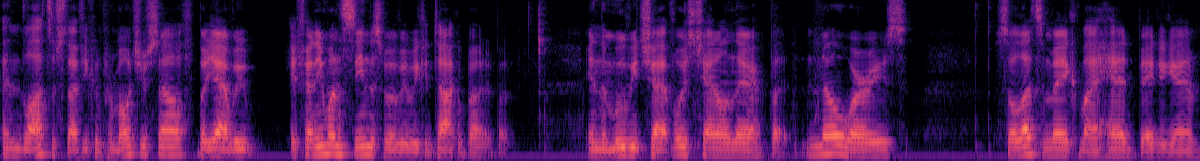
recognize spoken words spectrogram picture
and lots of stuff. You can promote yourself. But yeah, we if anyone's seen this movie, we could talk about it. But in the movie chat voice channel in there. But no worries. So let's make my head big again.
